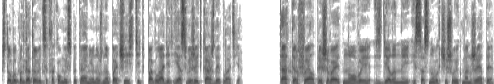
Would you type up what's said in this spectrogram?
Чтобы подготовиться к такому испытанию, нужно почистить, погладить и освежить каждое платье. Таттерфелл пришивает новые, сделанные из сосновых чешуек манжеты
